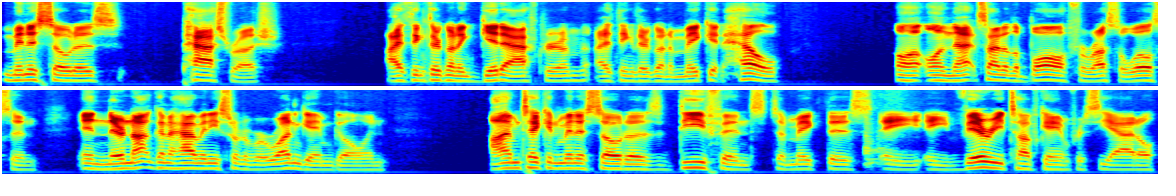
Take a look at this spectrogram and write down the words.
Minnesota's pass rush. I think they're going to get after him. I think they're going to make it hell uh, on that side of the ball for Russell Wilson, and they're not going to have any sort of a run game going. I'm taking Minnesota's defense to make this a, a very tough game for Seattle,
